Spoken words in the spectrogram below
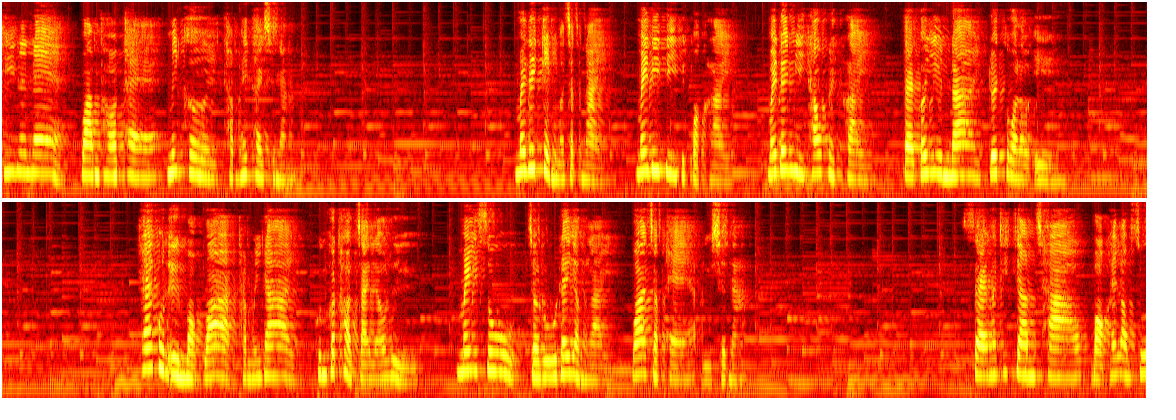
ที่แน่ ๆ ความท้อแท้ไม่เคยทำให้ใครชนะ ไม่ได้เก่งมาจากไหน ไม่ได้ดีไปกว่าใคร ไม่ได้มีเท่าใครๆ แต่ก็ยืนได้ด้วยตัวเราเอง แค่คนอื่นบอกว่าทำไม่ได้ คุณก็ถอดใจแล้วหรือ ไม่สู้จะรู้ได้อย่างไรว่าจะแพ้หรือชนะ แสงอาทิตย์ยามเช้าบอกให้เราสู้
